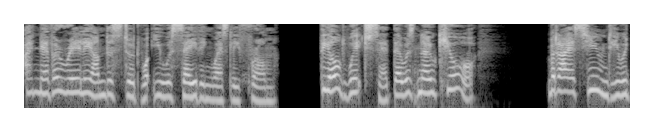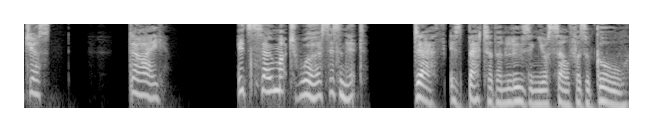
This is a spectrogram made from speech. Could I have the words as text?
I never really understood what you were saving Wesley from. The old witch said there was no cure. But I assumed he would just... die. It's so much worse, isn't it? Death is better than losing yourself as a ghoul.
